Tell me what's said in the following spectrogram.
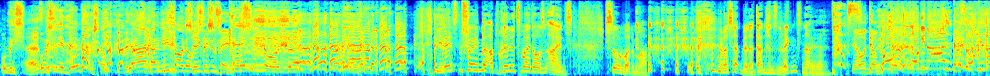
um mich, um mich in den Boden gestampft. Ja, da lief auch noch Citizen. Kane und äh, Die besten Filme April 2001. So, warte mal. Was hatten wir da? Dungeons and Dragons? Nein. Der, der Oh, das Original! Das Original!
